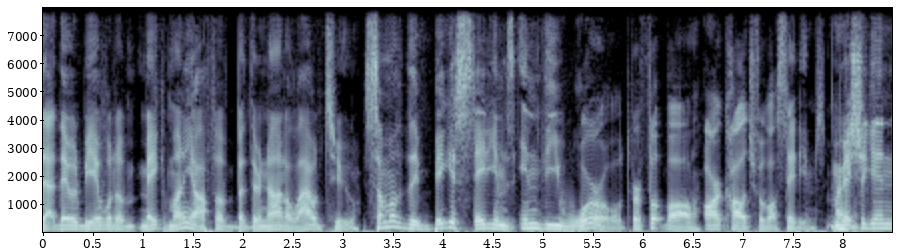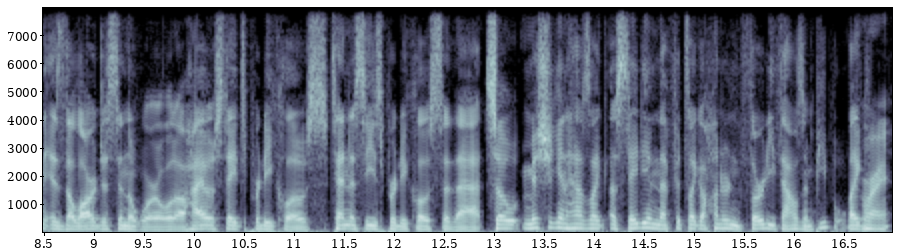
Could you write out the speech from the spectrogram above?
that they would be able to make money off of, but they're not allowed to. Some of the biggest stadiums in the world for football are college football stadiums. Right. Michigan is the largest in the world. Ohio State's pretty close. Tennessee's pretty close to that. So Michigan has like a stadium that fits like 130,000 people. Like Right.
